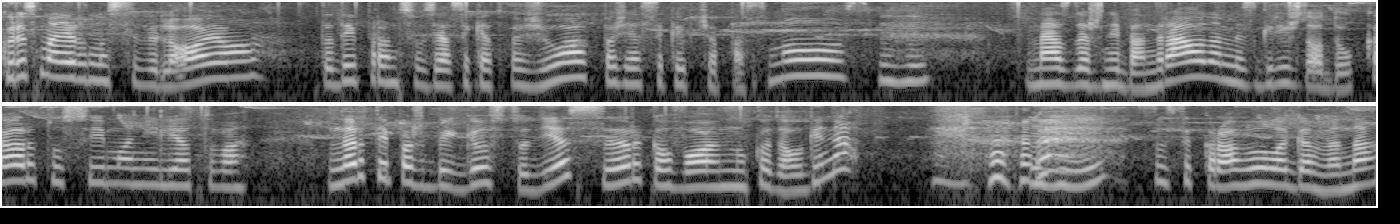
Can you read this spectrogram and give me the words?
kuris man ir nusiviliojo. Tada į Prancūziją sakė atvažiuok, pažiūrėsi kaip čia pas mus. Mhm. Mes dažnai bendraudom, jis grįždavo daug kartų su įmonė į Lietuvą. Na ir taip aš baigiau studijas ir galvoju, nu kodėlgi ne. Mhm. Susikroviau lagaminą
